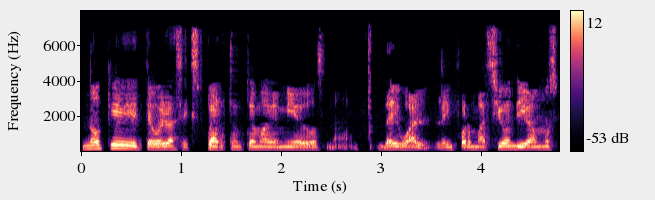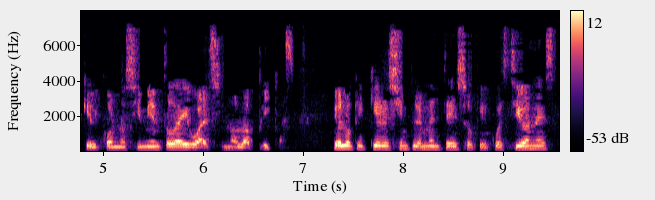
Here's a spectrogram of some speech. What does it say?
no que te vuelvas experto en tema de miedos, da igual, la información, digamos que el conocimiento da igual si no lo aplicas. Yo lo que quiero es simplemente eso, que cuestiones,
